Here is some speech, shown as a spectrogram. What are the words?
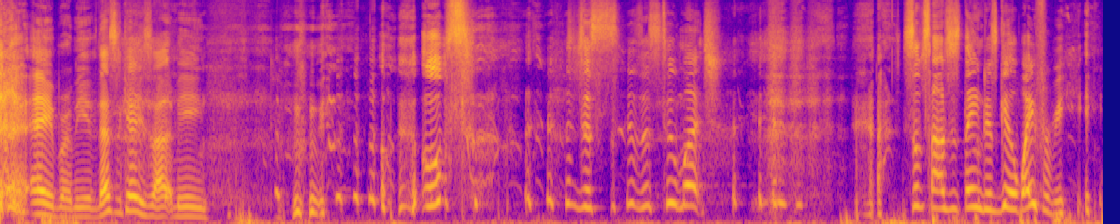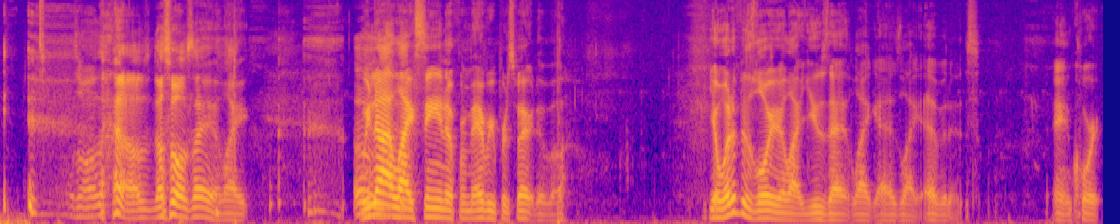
hey, bro. I mean, if that's the case, I mean, oops. it's just it's just too much. Sometimes this thing just get away from me. That's what I'm, that's what I'm saying. Like, Oh, we're not like seeing it from every perspective, bro. Yo, what if his lawyer like used that like as like evidence in court?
